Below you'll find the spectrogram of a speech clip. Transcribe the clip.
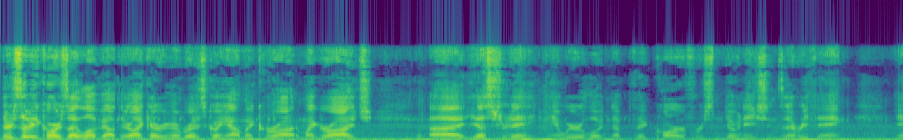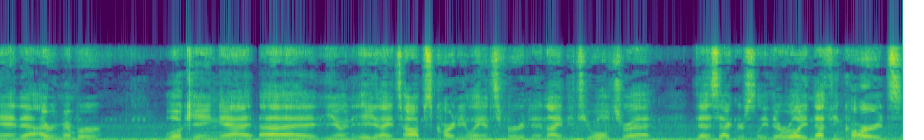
there's so many cars I love out there. Like I remember I was going out my garage, my garage uh, yesterday, and we were loading up the car for some donations and everything. And uh, I remember looking at uh, you know an 89 Topps Carney Lansford and a 92 Ultra Dennis Eckersley. They're really nothing cards,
